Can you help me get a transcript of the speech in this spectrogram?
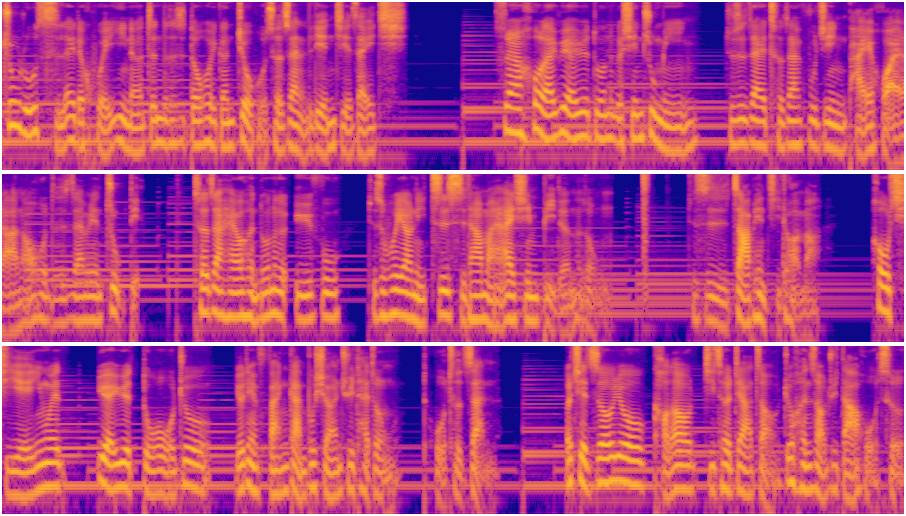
诸如此类的回忆呢，真的是都会跟旧火车站连接在一起。虽然后来越来越多那个新住民就是在车站附近徘徊啦，然后或者是在那边驻点，车站还有很多那个渔夫，就是会要你支持他买爱心笔的那种，就是诈骗集团嘛。后期也因为越来越多，我就。有点反感，不喜欢去台中火车站，而且之后又考到机车驾照，就很少去搭火车，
